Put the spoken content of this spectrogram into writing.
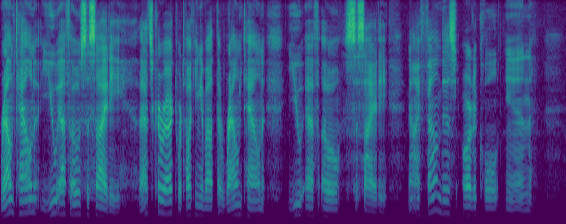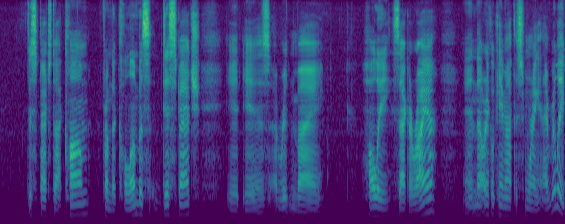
Roundtown UFO Society. That's correct. We're talking about the Roundtown UFO Society. Now, I found this article in dispatch.com from the Columbus Dispatch. It is written by Holly Zachariah, and the article came out this morning. And I really,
